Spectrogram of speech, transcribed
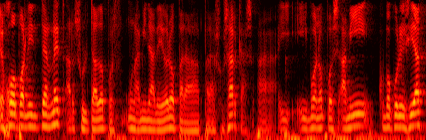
El juego por internet ha resultado pues una mina de oro para, para sus arcas. Ah, y, y, bueno, pues a mí, como curiosidad,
